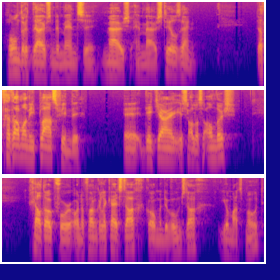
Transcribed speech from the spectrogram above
honderdduizenden mensen muis en muis stil zijn. Dat gaat allemaal niet plaatsvinden. dit jaar is alles anders. Geldt ook voor Onafhankelijkheidsdag, komende woensdag, Yom Ha'atzmaut.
